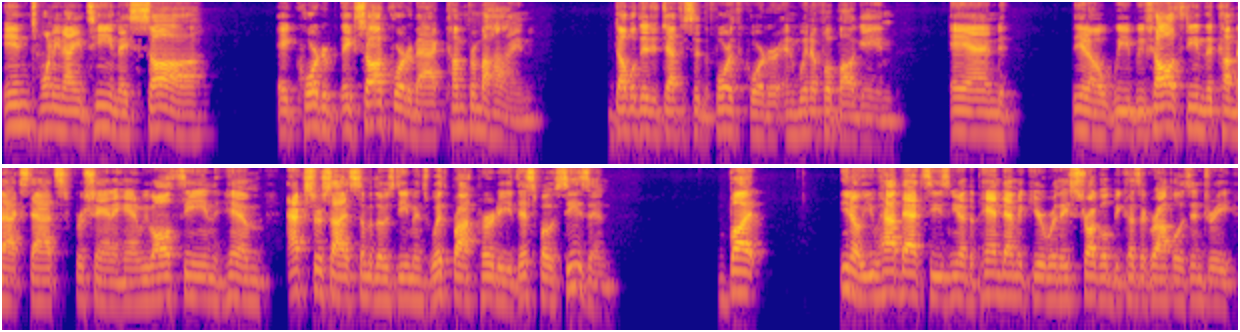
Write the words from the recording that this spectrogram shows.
in 2019 they saw a quarter, they saw a quarterback come from behind double digit deficit in the fourth quarter and win a football game. And, you know, we, we've all seen the comeback stats for Shanahan. We've all seen him exercise some of those demons with Brock Purdy this postseason. But, you know, you have that season, you had the pandemic year where they struggled because of Garoppolo's injury.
